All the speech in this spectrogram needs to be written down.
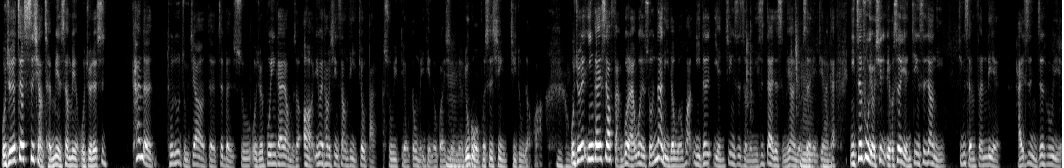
我觉得在思想层面上面，我觉得是看了。图图主教的这本书，我觉得不应该让我们说哦，因为他们信上帝就把书一丢，跟我们一点都关系都没有。如果我不是信基督的话，我觉得应该是要反过来问说，那你的文化，你的眼镜是什么？你是戴着什么样有色眼镜来看？你这副有色有色眼镜是让你精神分裂，还是你这副眼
